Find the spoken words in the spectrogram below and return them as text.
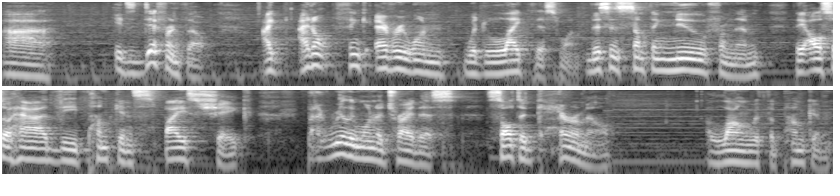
Uh, it's different though. I, I don't think everyone would like this one. This is something new from them. They also had the pumpkin spice shake, but I really want to try this salted caramel along with the pumpkin.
